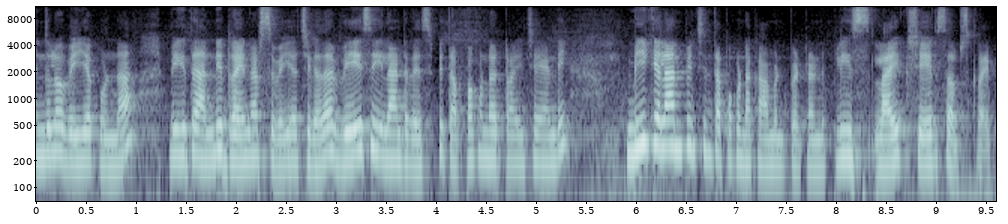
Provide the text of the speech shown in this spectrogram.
ఇందులో వేయకుండా మిగతా అన్ని డ్రైనర్స్ వేయచ్చు కదా. వేసి ఇలాంటి రెసిపీ తప్పకుండా ట్రై చేయండి. మీకు ఎలా అనిపించింది తప్పకుండా కామెంట్ పెట్టండి. Please like share subscribe.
